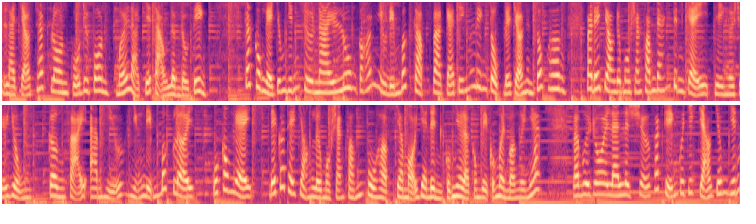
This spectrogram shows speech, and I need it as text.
là chảo Teflon của DuPont mới là chế tạo lần đầu tiên. Các công nghệ chống dính xưa nay luôn có nhiều điểm bất cập và cải tiến liên tục để trở nên tốt hơn. Và để chọn được một sản phẩm đáng tin cậy thì người sử dụng cần phải am hiểu những điểm bất lợi của công nghệ để có thể chọn lựa một sản phẩm phù hợp cho mỗi gia đình cũng như là công việc của mình mọi người nhé. Và vừa rồi là lịch sử phát triển của chiếc chảo chống dính.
